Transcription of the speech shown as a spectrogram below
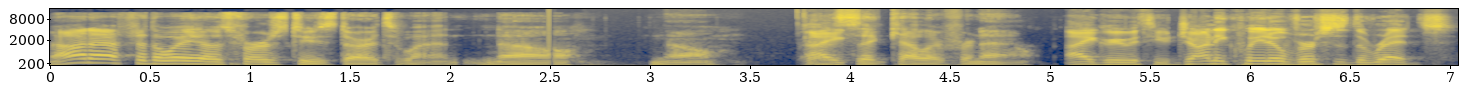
Not after the way those first two starts went. No, no. I- sit Keller for now. I agree with you. Johnny Cueto versus the Reds.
